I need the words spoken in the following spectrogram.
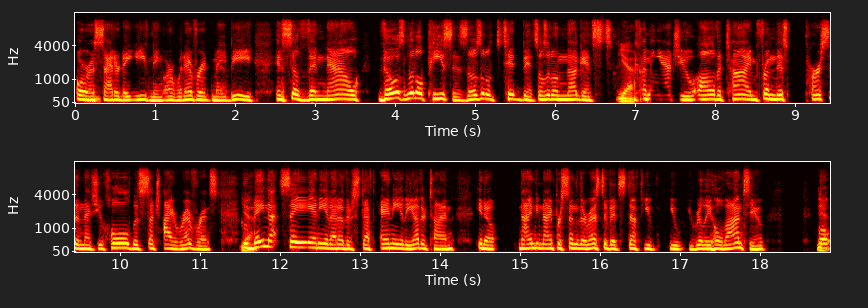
or a mm-hmm. Saturday evening or whatever it may be. And so then now those little pieces, those little tidbits, those little nuggets, yeah. coming at you all the time from this person that you hold with such high reverence, who yeah. may not say any of that other stuff any of the other time. You know, 99% of the rest of it stuff you you you really hold on to. Well, yeah.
